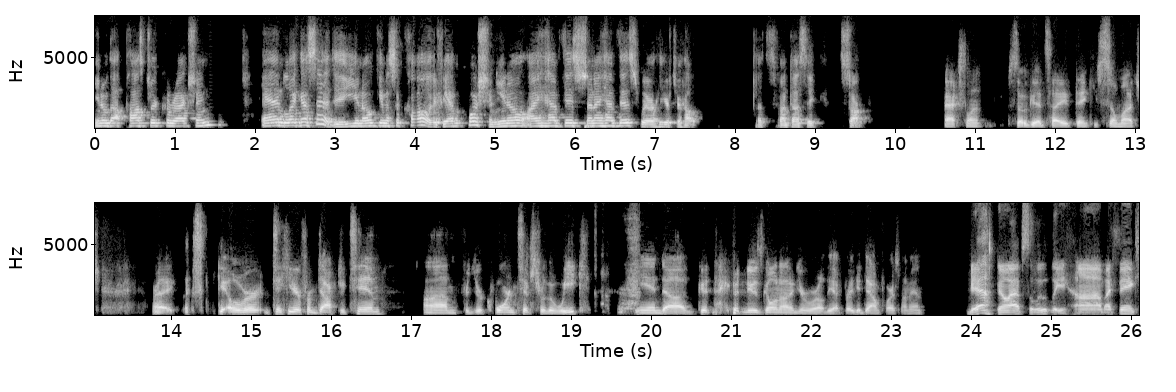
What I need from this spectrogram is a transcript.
You know, that posture correction. And like I said, you know, give us a call if you have a question. You know, I have this and I have this. We're here to help. That's fantastic start. Excellent. So good, Saeed. Thank you so much. All right, let's get over to hear from Dr. Tim um, for your corn tips for the week and uh, good good news going on in your world. Yeah, break it down for us, my man. Yeah, no, absolutely. Um, I think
